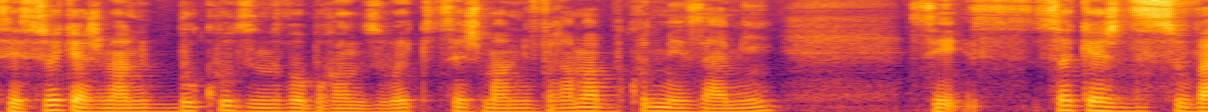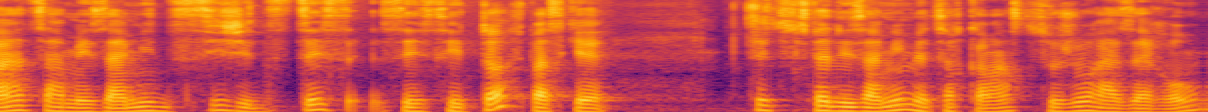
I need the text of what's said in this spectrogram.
c'est sûr que je m'ennuie beaucoup du Nouveau-Brunswick. Je m'ennuie vraiment beaucoup de mes amis. C'est ça que je dis souvent à mes amis d'ici. J'ai dit, c'est tough parce que tu te fais des amis, mais tu recommences toujours à zéro.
